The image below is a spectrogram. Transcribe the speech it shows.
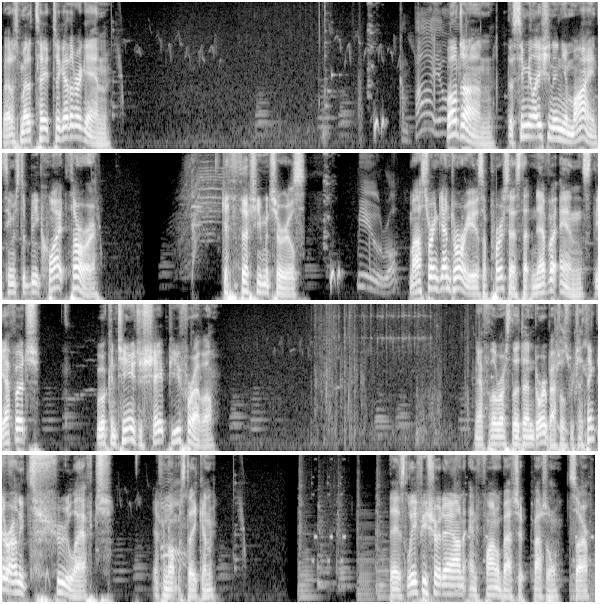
Let us meditate together again. Well done! The simulation in your mind seems to be quite thorough. Get 30 materials. Mastering Dandori is a process that never ends. The effort will continue to shape you forever. Now for the rest of the Dandori battles, which I think there are only two left, if I'm not mistaken. There's Leafy Showdown and Final bat Battle, so...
